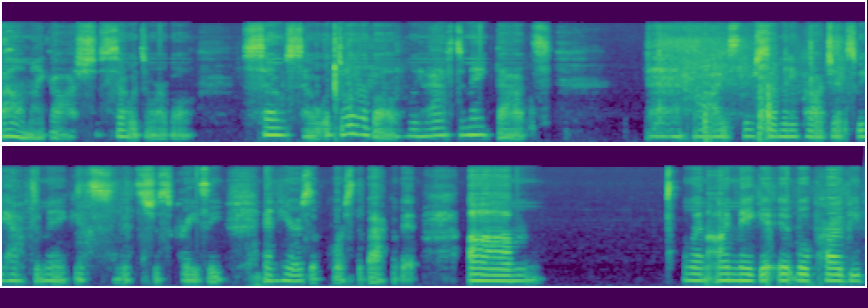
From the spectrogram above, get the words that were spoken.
oh my gosh, so adorable. So, so adorable. We have to make that guys there's so many projects we have to make. It's it's just crazy. And here's of course the back of it. Um when i make it it will probably be,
